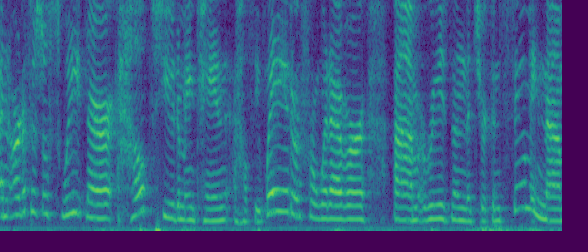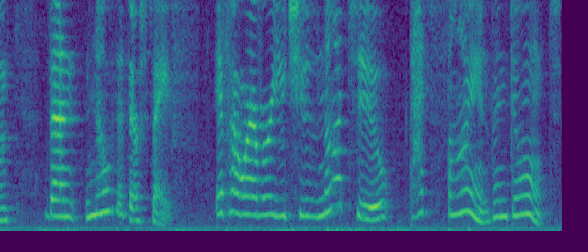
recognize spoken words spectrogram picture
an artificial sweetener helps you to maintain a healthy weight or for whatever um, reason that you're consuming them, then know that they're safe. If, however, you choose not to, that's fine, then don't.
